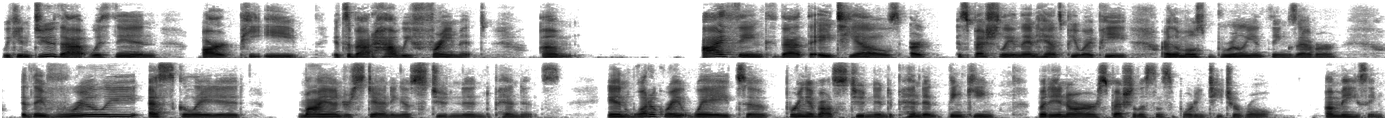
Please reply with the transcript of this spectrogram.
we can do that within art PE. It's about how we frame it. Um, I think that the ATLs are, especially in the enhanced PYP, are the most brilliant things ever. They've really escalated my understanding of student independence. And what a great way to bring about student independent thinking, but in our specialist and supporting teacher role. Amazing.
